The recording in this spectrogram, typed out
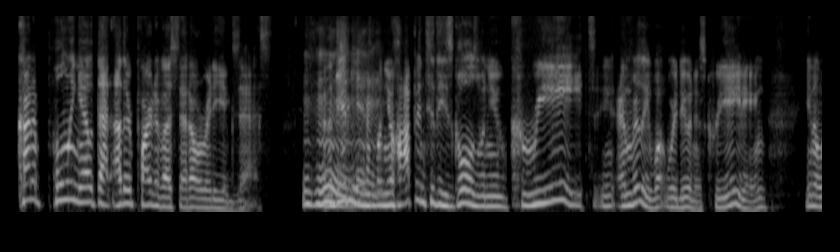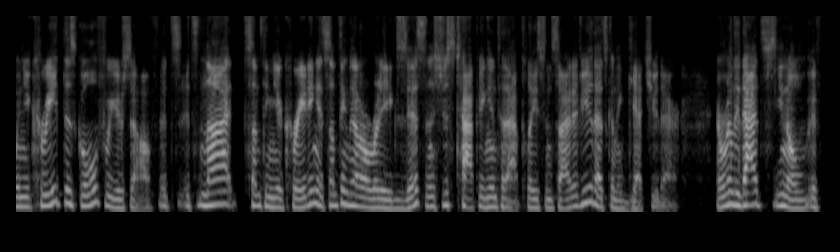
kind of pulling out that other part of us that already exists. Mm-hmm. when you hop into these goals, when you create, and really what we're doing is creating you know when you create this goal for yourself it's it's not something you're creating it's something that already exists and it's just tapping into that place inside of you that's going to get you there. And really that's you know if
